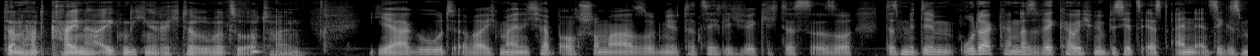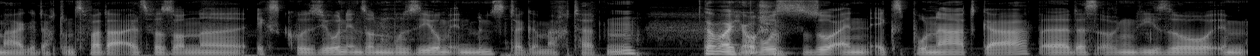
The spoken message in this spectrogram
dann hat keiner eigentlich ein Recht darüber zu urteilen. Ja, gut, aber ich meine, ich habe auch schon mal so mir tatsächlich wirklich das, also das mit dem oder kann das weg, habe ich mir bis jetzt erst ein einziges Mal gedacht. Und zwar da, als wir so eine Exkursion in so ein Museum in Münster gemacht hatten, Da war ich auch wo schon. es so ein Exponat gab, äh, das irgendwie so im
